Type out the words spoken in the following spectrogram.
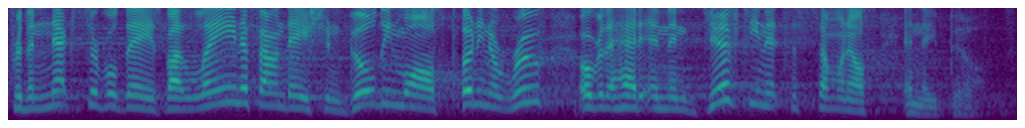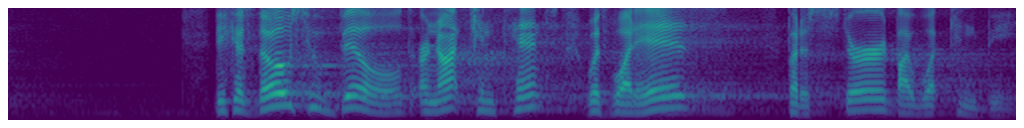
for the next several days by laying a foundation, building walls, putting a roof over the head, and then gifting it to someone else, and they build. Because those who build are not content with what is, but are stirred by what can be.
